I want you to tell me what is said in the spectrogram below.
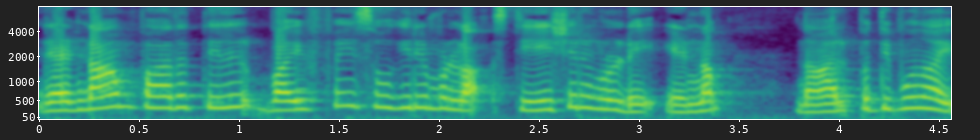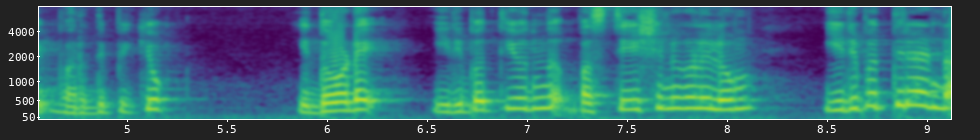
രണ്ടാം പാദത്തിൽ വൈഫൈ സൗകര്യമുള്ള സ്റ്റേഷനുകളുടെ എണ്ണം നാൽപ്പത്തിമൂന്നായി വർദ്ധിപ്പിക്കും. ഇതോടെ ഇരുപത്തിയൊന്ന് ബസ് സ്റ്റേഷനുകളിലും ഇരുപത്തിരണ്ട്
